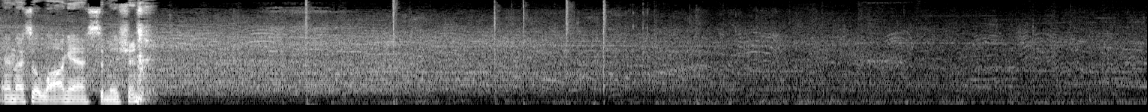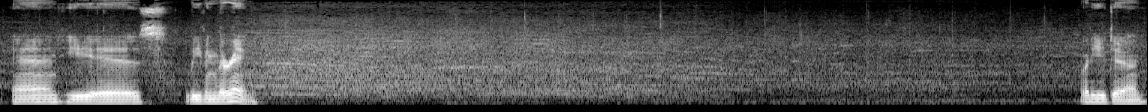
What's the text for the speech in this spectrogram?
And that's a long ass submission. and he is leaving the ring. What are you doing?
